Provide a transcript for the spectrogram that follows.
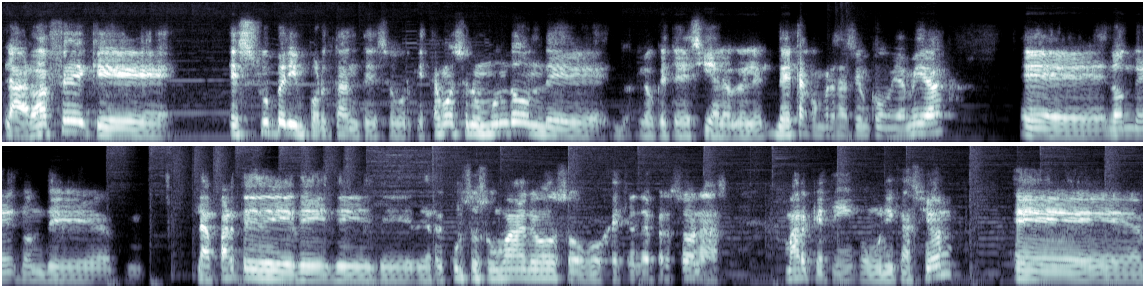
La verdad, Fede, que es súper importante eso, porque estamos en un mundo donde, lo que te decía, lo de esta conversación con mi amiga, eh, donde, donde la parte de, recursos humanos o gestión de personas, marketing, comunicación, eh,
